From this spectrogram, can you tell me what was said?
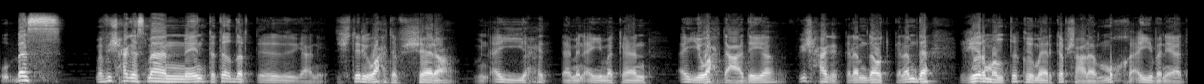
بس مفيش حاجة اسمها إن أنت تقدر يعني تشتري واحدة في الشارع من أي حتة من أي مكان. أي واحدة عادية مفيش حاجة الكلام ده والكلام ده غير منطقي وما يركبش على مخ أي بني آدم.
